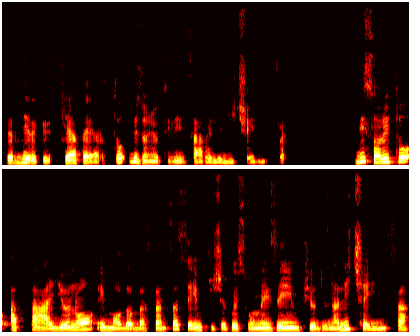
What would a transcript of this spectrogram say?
per dire che, che è aperto, bisogna utilizzare le licenze. Di solito appaiono in modo abbastanza semplice, questo è un esempio di una licenza,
